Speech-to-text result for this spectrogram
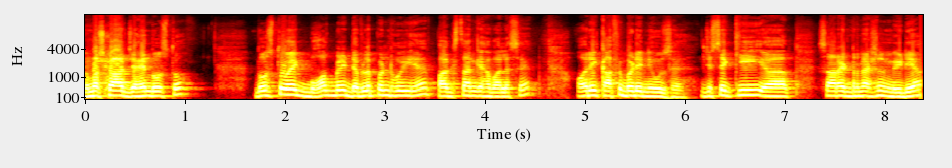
नमस्कार, जय हिंद दोस्तों। दोस्तों, एक बहुत बड़ी डेवलपमेंट हुई है पाकिस्तान के हवाले से और ये काफ़ी बड़ी न्यूज़ है, जिससे कि सारा इंटरनेशनल मीडिया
